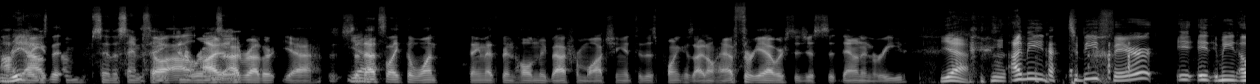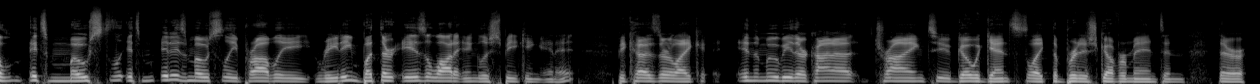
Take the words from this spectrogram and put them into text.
Uh, yeah, I was say the same thing. So I'll, ruins I, it. I'd rather, yeah. So Yeah. that's like the one thing that's been holding me back from watching it to this point because I don't have three hours to just sit down and read. Yeah, I mean, to be fair, it, it I mean, uh, it's mostly it's it is mostly probably reading, but there is a lot of English speaking in it because they're like in the movie they're kind of trying to go against like the British government and their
